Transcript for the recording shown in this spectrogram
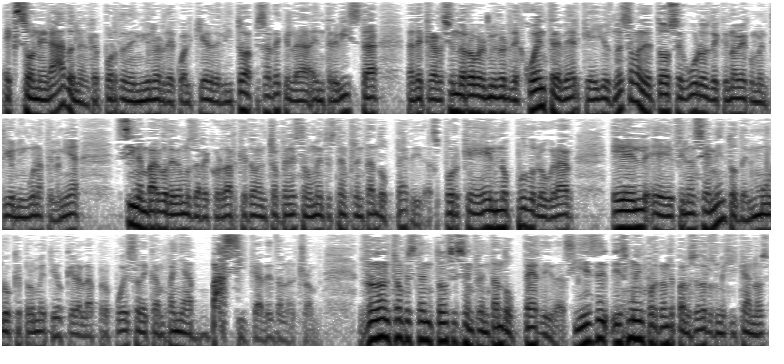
exonerado en el reporte de Mueller de cualquier delito, a pesar de que la entrevista, la declaración de Robert Mueller dejó entrever que ellos no estaban de todo seguros de que no había cometido ninguna felonía. Sin embargo, debemos de recordar que Donald Trump en este momento está enfrentando pérdidas porque él no pudo lograr el eh, financiamiento del muro que prometió, que era la propuesta de campaña básica de Donald Trump. Donald Trump está entonces enfrentando pérdidas y es, de- es muy importante para nosotros los mexicanos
